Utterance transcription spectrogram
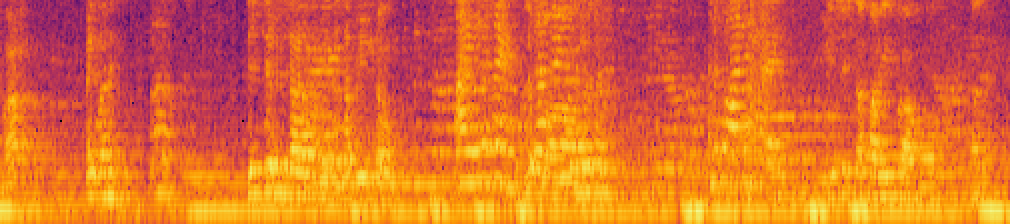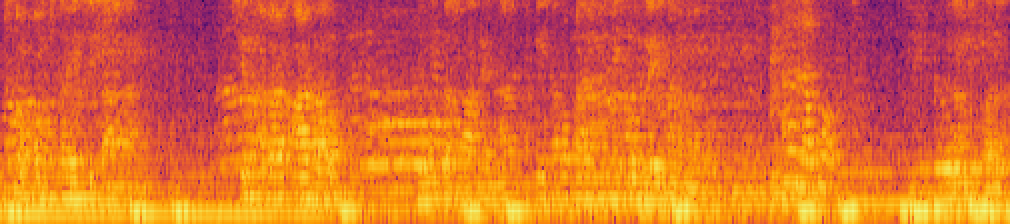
ma. Ay, Mari. Ah. Teacher ni Sarah, may sasabihin daw. Ay, wala sir. Ano Good po, ano? Ano po ano sir? Misis na parito ako gusto kong kamustahin si Sarah. Kasi nung nakarang araw, pumunta sa akin at nakita ko parang may problema na malaki. Ano lang po? Yun ang di ko alam.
